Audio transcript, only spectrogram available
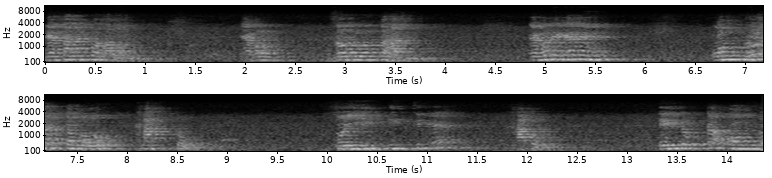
নেতারা কথা বলে এখন জনগণ তো হাসি। এখন এখানে অন্ধ একটা লোক খাটতো দৈহিক দিক থেকে খাটো। এই লোকটা অন্ধ।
